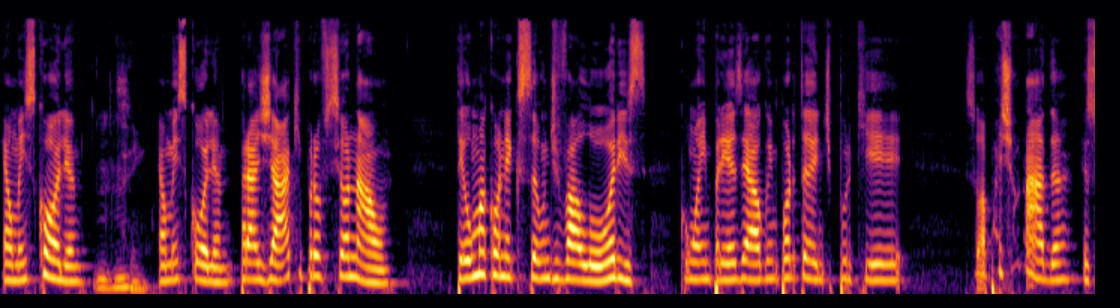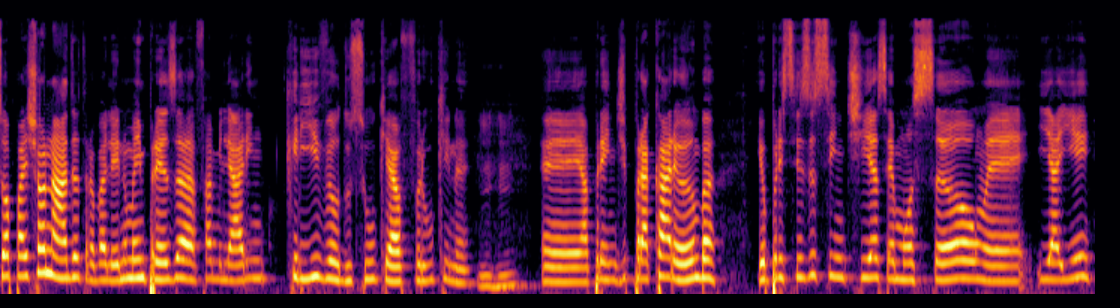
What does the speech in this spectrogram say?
é uma escolha. Sim. É uma escolha. Para Jaque profissional, ter uma conexão de valores com a empresa é algo importante, porque sou apaixonada. Eu sou apaixonada. Eu trabalhei numa empresa familiar incrível do Sul, que é a Fruc, né? É, aprendi pra caramba. Eu preciso sentir essa emoção. é, e aí,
